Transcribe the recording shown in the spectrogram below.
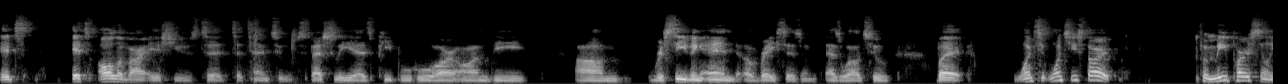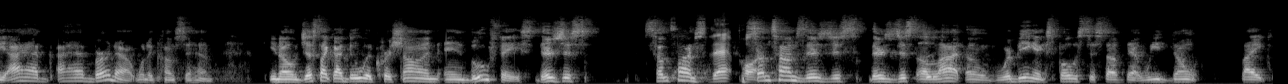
it's it's all of our issues to to tend to, especially as people who are on the um, receiving end of racism as well too. But once you, once you start, for me personally, I have I have burnout when it comes to him. You know, just like I do with Chrisean and Blueface. There's just sometimes That part. sometimes there's just there's just a lot of we're being exposed to stuff that we don't like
